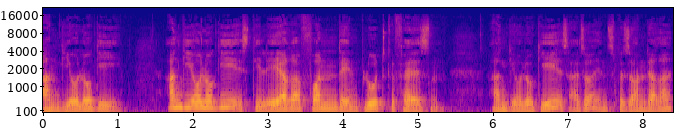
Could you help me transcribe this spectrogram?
Angiologie. Angiologie ist die Lehre von den Blutgefäßen. Angiologie ist also insbesondere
